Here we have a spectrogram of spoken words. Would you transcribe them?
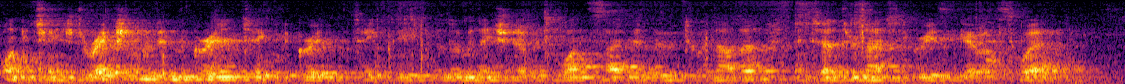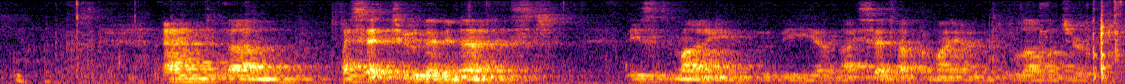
one can change direction within the grid, take the grid, take the illumination over to one side, then move to another, and turn through 90 degrees and go elsewhere. And um, I set to then in earnest. This is my, the, uh, I set up my own little of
